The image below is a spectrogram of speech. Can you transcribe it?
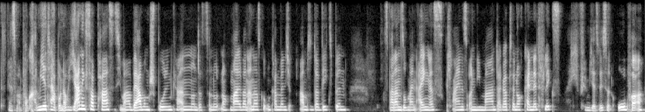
dass ich das mal programmiert habe und auch ja nichts verpasst, dass ich mal Werbung spulen kann und das zur Not noch mal wann anders gucken kann, wenn ich abends unterwegs bin. Das war dann so mein eigenes kleines On-Demand. Da gab es ja noch kein Netflix. Ich fühle mich, wäre ich so ein Opa.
